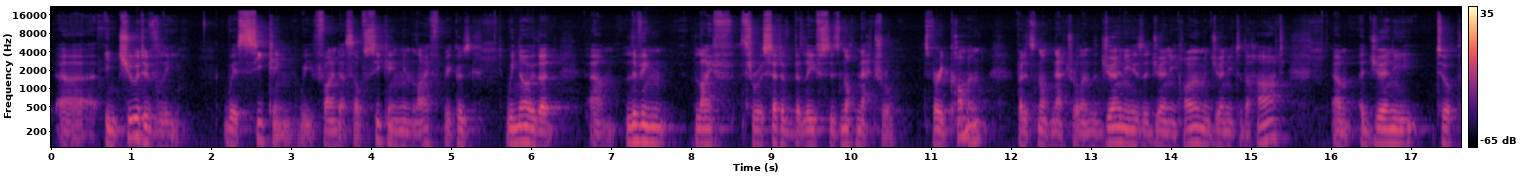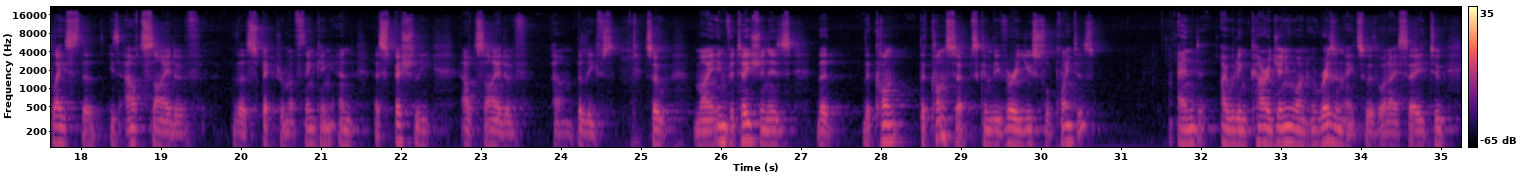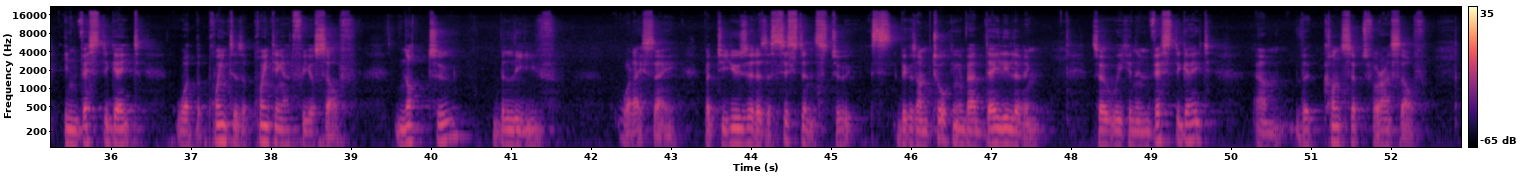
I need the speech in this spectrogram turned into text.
uh, intuitively, we're seeking, we find ourselves seeking in life because we know that um, living life through a set of beliefs is not natural. It's very common, but it's not natural. And the journey is a journey home, a journey to the heart, um, a journey to a place that is outside of the spectrum of thinking and especially outside of um, beliefs. So, my invitation is that the, con- the concepts can be very useful pointers. And I would encourage anyone who resonates with what I say to investigate what the pointers are pointing at for yourself, not to believe what I say, but to use it as assistance to, because I'm talking about daily living, so we can investigate um, the concepts for ourselves.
